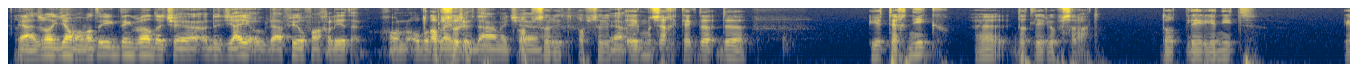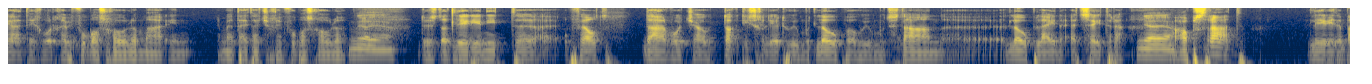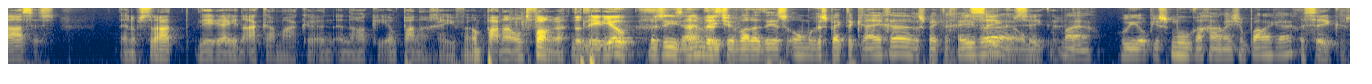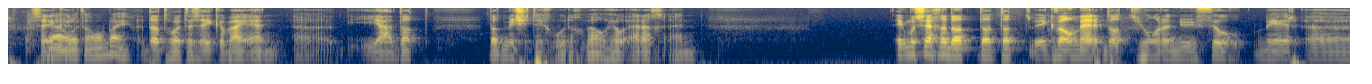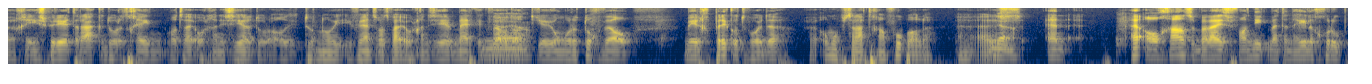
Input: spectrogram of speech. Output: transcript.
Ja, dat is wel jammer, want ik denk wel dat, je, dat jij ook daar veel van geleerd hebt. Gewoon op een absoluut, pleintje daar met je... Absoluut, absoluut. Ja. Ik moet zeggen, kijk, de, de, je techniek, hè, dat leer je op straat dat leer je niet. Ja, tegenwoordig heb je voetbalscholen, maar in, in mijn tijd had je geen voetbalscholen. Ja, ja. Dus dat leer je niet uh, op veld. Daar wordt jou tactisch geleerd hoe je moet lopen, hoe je moet staan, uh, looplijnen, et cetera. Ja, ja. Maar op straat leer je de basis. En op straat leer jij een akka maken, een, een hakkie, een panna geven, een panna ontvangen. Dat leer je ook. Precies, en dus, weet je wat het is om respect te krijgen, respect te geven. Zeker, om, zeker. Nou ja, hoe je op je smoel kan gaan als je een panna krijgt. Zeker, zeker. Ja, hoort er allemaal bij. Dat hoort er zeker bij. En uh, ja, dat, dat mis je tegenwoordig wel heel erg. En ik moet zeggen dat, dat, dat ik wel merk dat jongeren nu veel meer uh, geïnspireerd raken door hetgeen wat wij organiseren. Door al die toernooien, events wat wij organiseren, merk ik wel ja, ja. dat je jongeren toch wel meer geprikkeld worden uh, om op straat te gaan voetballen. Dus, ja. En al gaan ze bij wijze van niet met een hele groep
